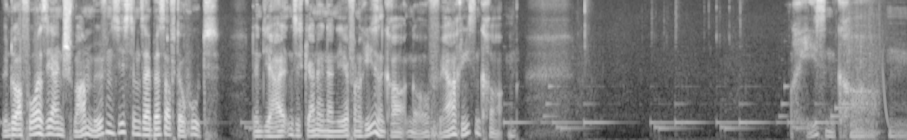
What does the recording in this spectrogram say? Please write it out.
Wenn du auf hoher See einen Schwarm Möwen siehst, dann sei besser auf der Hut. Denn die halten sich gerne in der Nähe von Riesenkraken auf. Ja, Riesenkraken. Riesenkraken.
